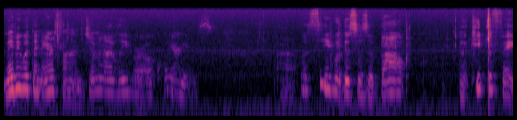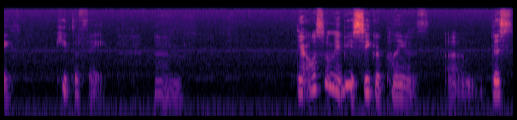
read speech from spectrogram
maybe with an air sign Gemini, Libra, Aquarius. Uh, let's see what this is about. Uh, keep the faith. Keep the faith. Um, there also may be secret plans. Um, this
